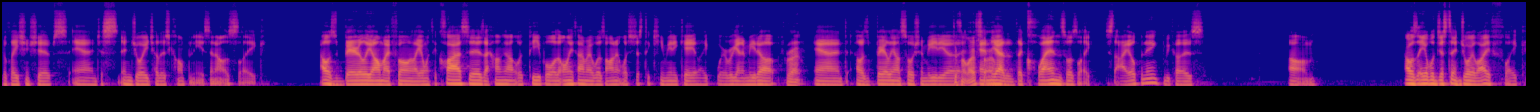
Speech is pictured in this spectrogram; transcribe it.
relationships and just enjoy each other's companies. And I was like, I was barely on my phone. Like I went to classes, I hung out with people. The only time I was on it was just to communicate like where we're gonna meet up. right And I was barely on social media. Different lifestyle. And yeah, the, the cleanse was like just eye opening because um I was able just to enjoy life. Like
